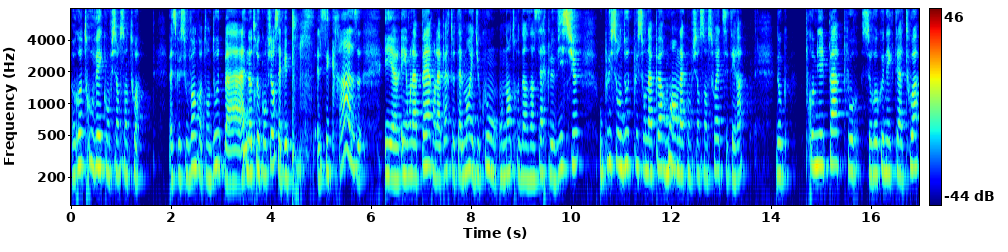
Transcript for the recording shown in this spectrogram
retrouver confiance en toi. Parce que souvent, quand on doute, bah, notre confiance, elle fait elle s'écrase et, euh, et, on la perd, on la perd totalement et du coup, on, entre dans un cercle vicieux où plus on doute, plus on a peur, moins on a confiance en soi, etc. Donc, Premier pas pour se reconnecter à toi,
